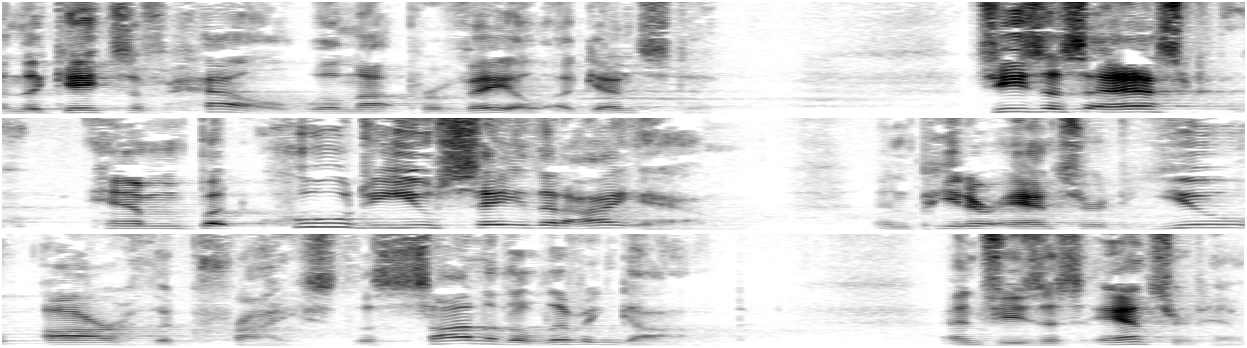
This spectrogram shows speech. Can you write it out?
and the gates of hell will not prevail against it. Jesus asked him, But who do you say that I am? And Peter answered, You are the Christ, the Son of the living God. And Jesus answered him,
